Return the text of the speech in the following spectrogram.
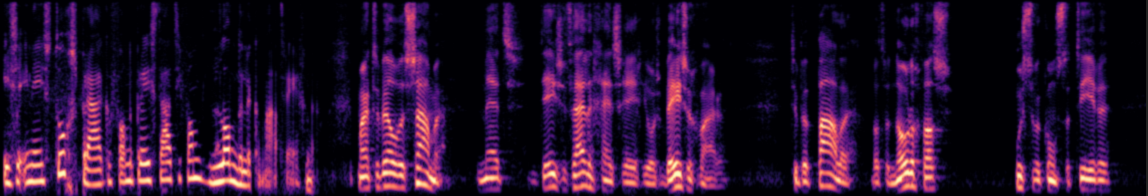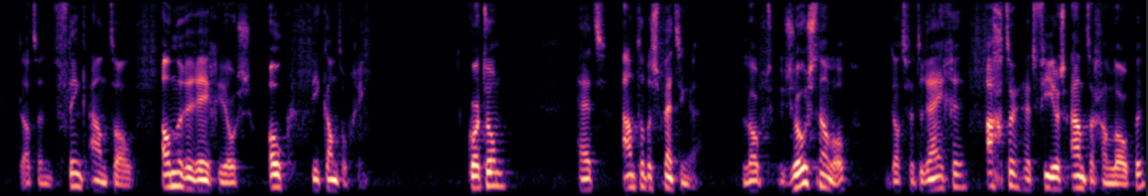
is er ineens toch sprake van de presentatie van landelijke maatregelen. Maar terwijl we samen met deze veiligheidsregio's bezig waren te bepalen wat er nodig was, moesten we constateren dat een flink aantal andere regio's ook die kant op ging. Kortom, het aantal besmettingen loopt zo snel op dat we dreigen achter het virus aan te gaan lopen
